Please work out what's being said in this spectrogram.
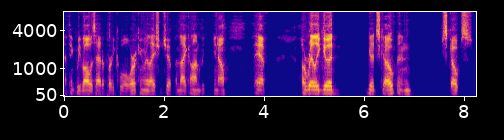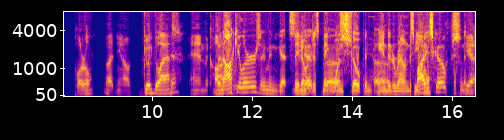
I think we've always had a pretty cool working relationship with Nikon. You know, they have a really good good scope and scopes plural, but you know, good glass and the cost. Binoculars. I mean, you got. They you don't got, just make uh, one scope and uh, hand it around to people. spotting scopes. And Yeah.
